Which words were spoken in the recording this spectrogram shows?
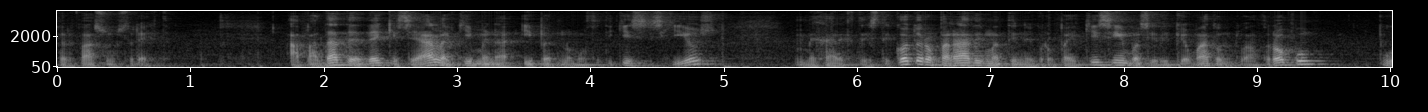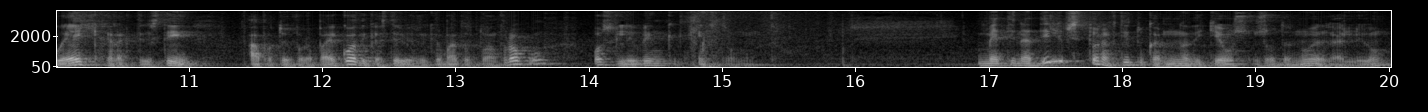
Verfassungsrecht. Απαντάται δε και σε άλλα κείμενα υπερνομοθετικής ισχύως, με χαρακτηριστικότερο παράδειγμα την Ευρωπαϊκή Σύμβαση Δικαιωμάτων του Ανθρώπου, που έχει χαρακτηριστεί από το Ευρωπαϊκό Δικαστήριο Δικαιωμάτων του Ανθρώπου ως living instrument. Με την αντίληψη τώρα αυτή του κανόνα δικαίου ζωντανού εργαλείου,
